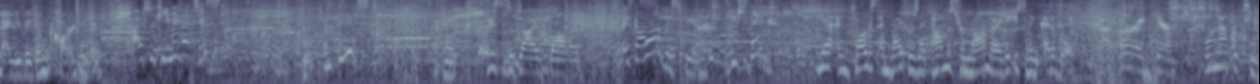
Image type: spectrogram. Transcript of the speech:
Maggie, they don't card me. Actually, can you make that too? And please. Okay, this is a dive bar. Atmosphere. Don't you think? Yeah, and bugs and vipers. I promised your mom that I'd get you something edible. Uh, all right, here. Bon appetit.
